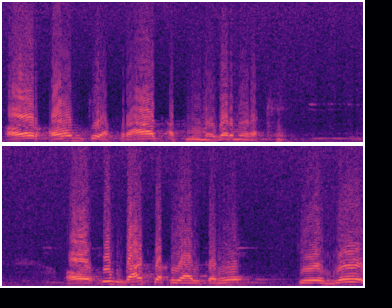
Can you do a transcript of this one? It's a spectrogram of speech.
اور قوم کے افراد اپنی نظر میں رکھیں۔ اور اس بات کا خیال کریں کہ وہ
